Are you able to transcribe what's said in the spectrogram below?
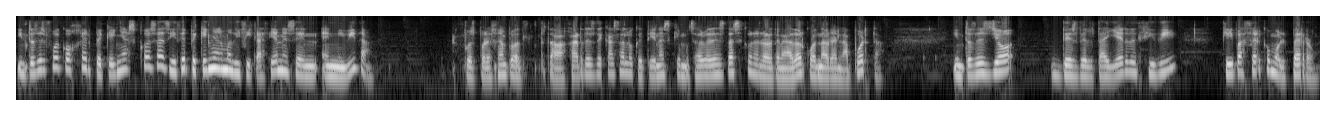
Y entonces fue coger pequeñas cosas y hice pequeñas modificaciones en, en mi vida. Pues, por ejemplo, trabajar desde casa lo que tienes que muchas veces estás con el ordenador cuando abren la puerta. Y entonces yo, desde el taller, decidí que iba a hacer como el perro.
